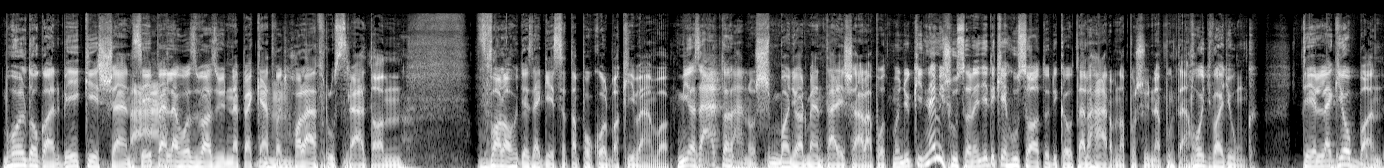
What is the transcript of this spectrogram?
Boldogan, békésen, szépen lehozva az ünnepeket, vagy halálfrusztráltan, valahogy az egészet a pokolba kívánva. Mi az általános magyar mentális állapot? Mondjuk így nem is 21-én, 26-a után, a háromnapos ünnep után. Hogy vagyunk? Tényleg jobban?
